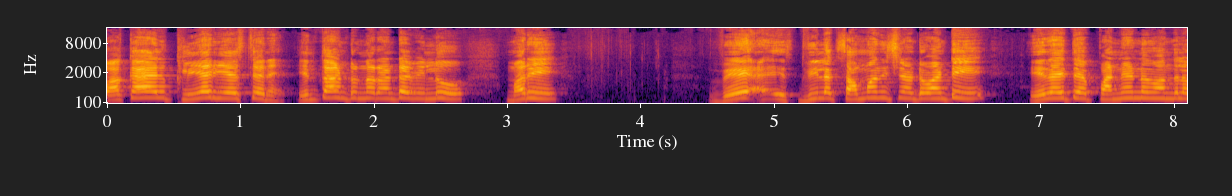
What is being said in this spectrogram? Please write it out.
బకాయిలు క్లియర్ చేస్తేనే ఎంత అంటున్నారంటే వీళ్ళు మరి వే వీళ్ళకి సంబంధించినటువంటి ఏదైతే పన్నెండు వందల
